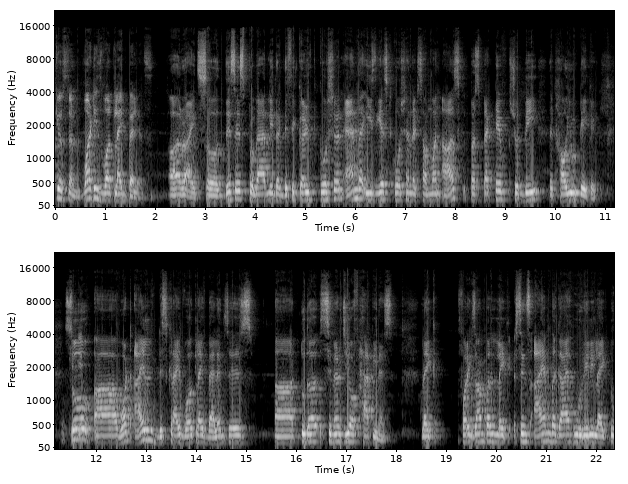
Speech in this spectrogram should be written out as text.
question What is work life balance? All right, so this is probably the difficult question and the easiest question that someone asks. Perspective should be that how you take it. Okay. So, uh, what I'll describe work life balance is uh, to the synergy of happiness. Like for example like since i am the guy who really like to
